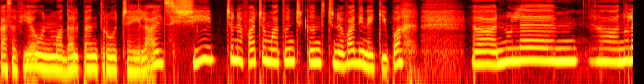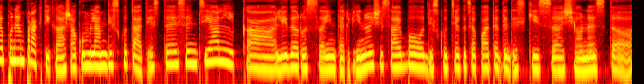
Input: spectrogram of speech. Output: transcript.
ca să fie un model pentru ceilalți și ce ne facem atunci când cineva din echipă uh, nu le, uh, nu le pune în practică, așa cum le-am discutat. Este esențial ca liderul să intervină și să aibă o discuție cât se poate de deschisă și onestă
